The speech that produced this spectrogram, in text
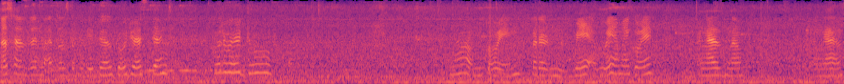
This has been my video. Where do I stand? What do I do? Now I'm going. But I, where, where am I going? Angas now. Angas.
